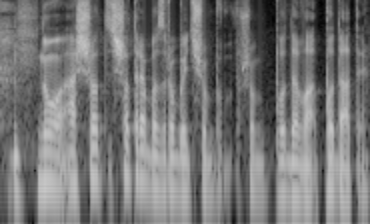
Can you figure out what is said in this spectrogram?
Ну, а що, що треба зробити, щоб, щоб подава, подати?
